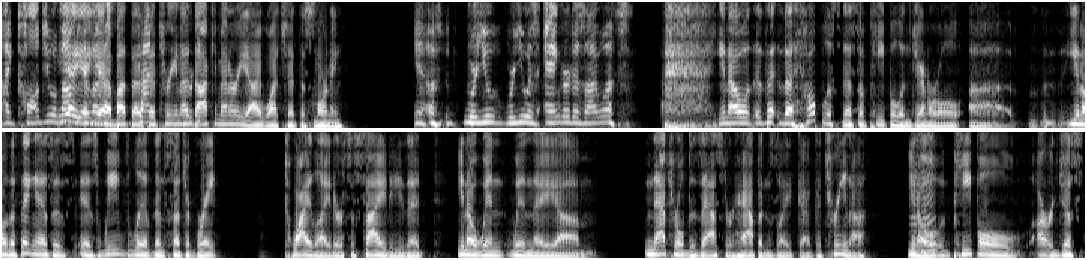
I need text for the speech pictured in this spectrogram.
I called you about? Yeah, yeah, yeah. was- About the God- Katrina documentary. Yeah, I watched it this morning. Yeah. uh, Were you were you as angered as I was? you know the the helplessness of people in general uh you know the thing is is is we've lived in such a great twilight or society that you know when when a um natural disaster happens like uh, Katrina you know people are just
